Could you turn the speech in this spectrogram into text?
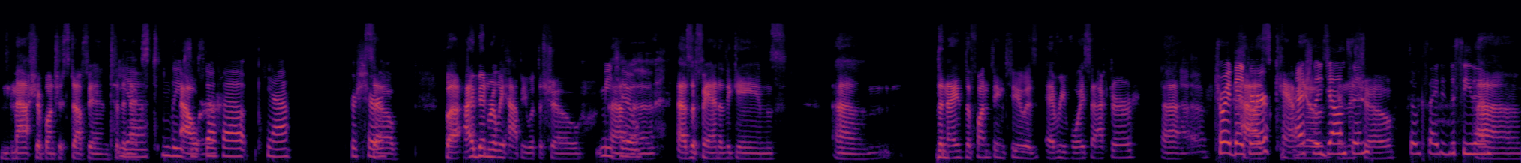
mash a bunch of stuff into the yeah. next Leave hour. some stuff out. Yeah. For sure. So, but I've been really happy with the show. Me too. uh, as a fan of the games. Um, the night, the fun thing too is every voice actor uh, Troy Baker. Ashley Johnson. show. So excited to see them. Um,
